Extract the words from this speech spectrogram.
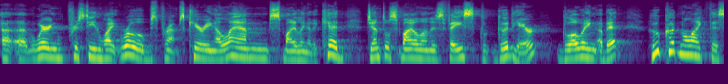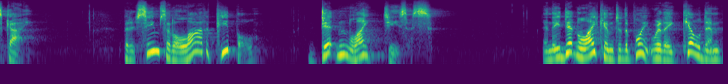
uh, uh, wearing pristine white robes, perhaps carrying a lamb, smiling at a kid, gentle smile on his face, good hair, glowing a bit. Who couldn't like this guy? But it seems that a lot of people didn't like Jesus. And they didn't like him to the point where they killed him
